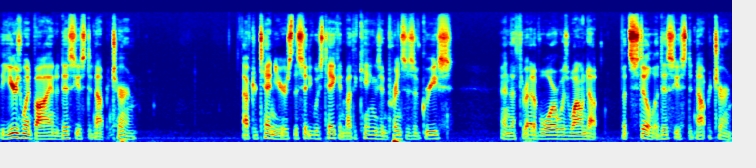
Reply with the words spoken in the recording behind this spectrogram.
The years went by, and Odysseus did not return. After ten years, the city was taken by the kings and princes of Greece, and the threat of war was wound up, but still Odysseus did not return.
